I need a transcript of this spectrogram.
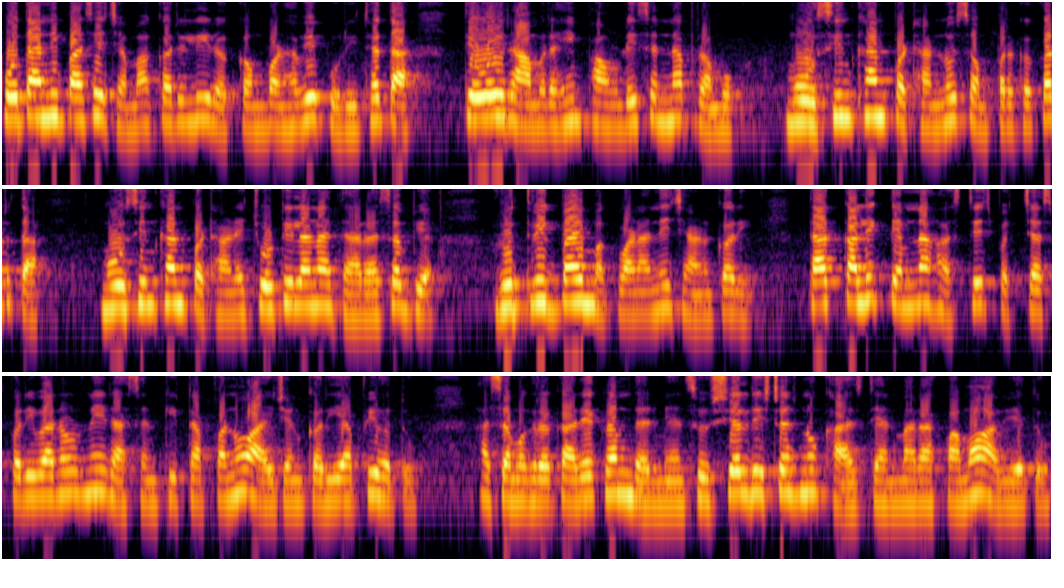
પોતાની પાસે જમા કરેલી રકમ પણ હવે પૂરી થતાં તેઓએ રામ રહીમ ફાઉન્ડેશનના પ્રમુખ મોહસિન ખાન પઠાણનો સંપર્ક કરતા મોહસિન ખાન પઠાણે ચોટીલાના ધારાસભ્ય ઋત્વિકભાઈ મકવાણાને જાણ કરી. તાત્કાલિક તેમના હસ્તે જ પચાસ પરિવારોને રાશન કીટ આપવાનું આયોજન કરી આપ્યું હતું. આ સમગ્ર કાર્યક્રમ દરમિયાન સોશિયલ ડિસ્ટન્સનું ખાસ ધ્યાનમાં રાખવામાં આવ્યું હતું.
